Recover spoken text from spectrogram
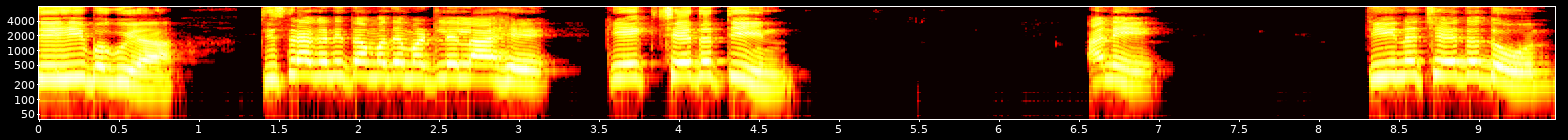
तेही बघूया. तिसऱ्या गणितामध्ये म्हटलेलं आहे की एक छेद तीन आणि तीन छेद दोन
